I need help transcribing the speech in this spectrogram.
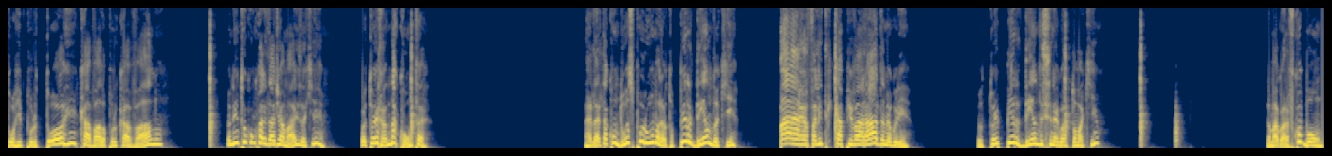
Torre por torre, cavalo por cavalo. Eu nem tô com qualidade a mais aqui. Eu tô errando na conta. Na realidade tá com duas por uma, né? Eu tô perdendo aqui. Ah, falei que capivarada, meu guri. Eu tô perdendo esse negócio. Toma aqui. Não, mas agora ficou bom.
